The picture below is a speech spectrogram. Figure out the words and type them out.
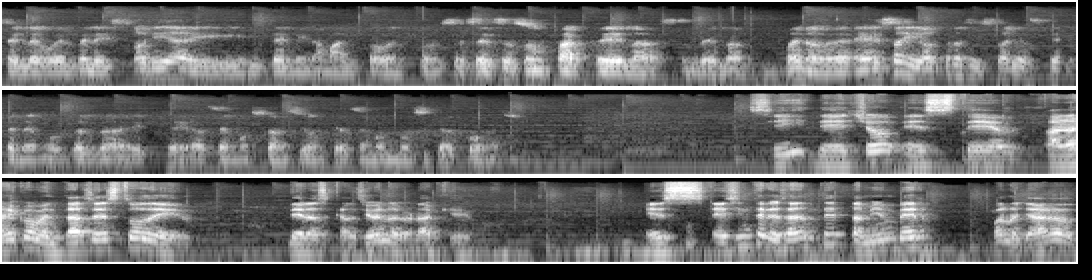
se le vuelve la historia y, termina mal todo. Entonces esas son parte de las, de las, bueno, esa y otras historias que tenemos, ¿verdad? Y que hacemos canción, que hacemos música con eso. Sí, de hecho, este, ahora que comentas esto de, de las canciones, ¿verdad? Que es, es, interesante también ver, bueno, ya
